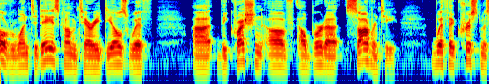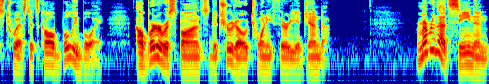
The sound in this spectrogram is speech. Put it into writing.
Hello, everyone. Today's commentary deals with uh, the question of Alberta sovereignty with a Christmas twist. It's called Bully Boy. Alberta responds to the Trudeau 2030 agenda. Remember that scene in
